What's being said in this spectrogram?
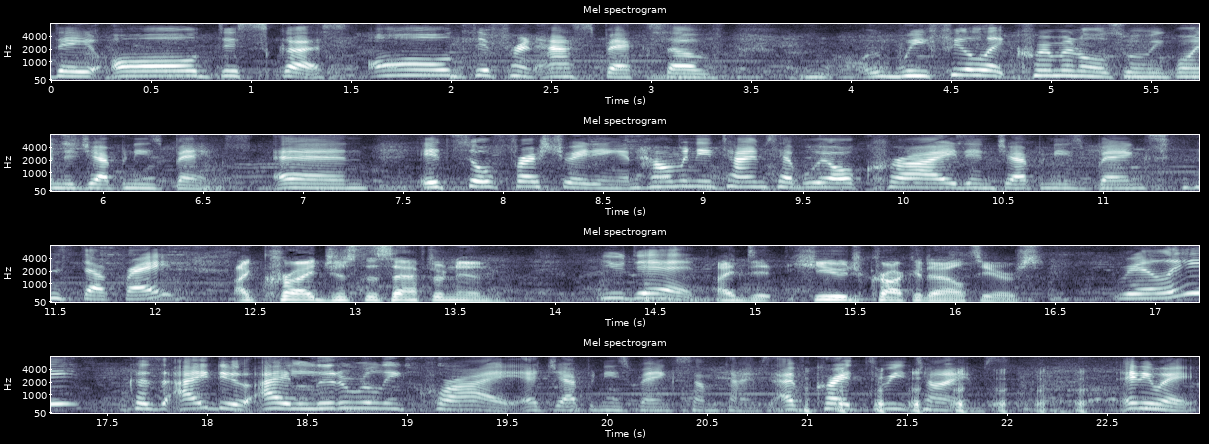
They all discuss all different aspects of we feel like criminals when we go into Japanese banks and it's so frustrating and how many times have we all cried in Japanese banks and stuff, right? I cried just this afternoon. You did. I did huge crocodile tears. Really? Because I do. I literally cry at Japanese banks sometimes. I've cried three times. Anyway,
